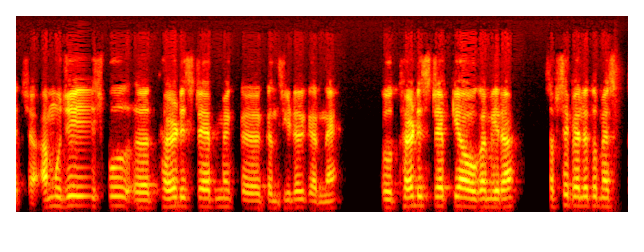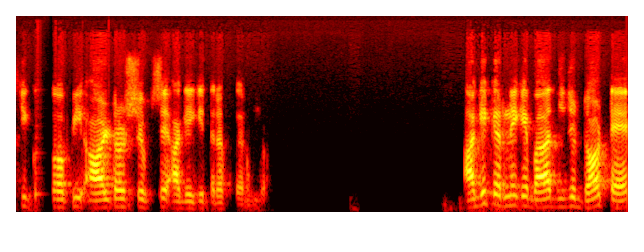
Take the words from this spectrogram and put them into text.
अच्छा अब मुझे इसको थर्ड स्टेप में कंसीडर करना है। तो थर्ड स्टेप क्या होगा मेरा? सबसे पहले तो मैं इसकी कॉपी आल्ट और शिफ्ट से आगे की तरफ़ करूँगा। आगे करने के बाद ये जो डॉट है,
